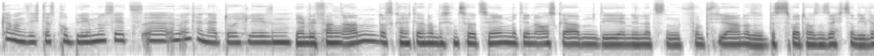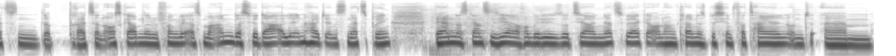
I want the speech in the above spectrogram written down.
kann man sich das problemlos jetzt äh, im Internet durchlesen. Ja, wir fangen an, das kann ich gleich noch ein bisschen zu erzählen, mit den Ausgaben, die in den letzten fünf Jahren, also bis 2016, die letzten glaub, 13 Ausgaben, damit fangen wir erstmal an, dass wir da alle Inhalte ins Netz bringen. Werden das Ganze hier auch über die sozialen Netzwerke auch noch ein kleines bisschen verteilen und ähm,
